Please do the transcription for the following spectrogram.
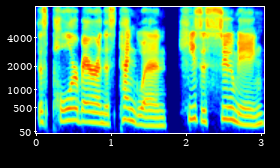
this polar bear and this penguin, he's assuming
